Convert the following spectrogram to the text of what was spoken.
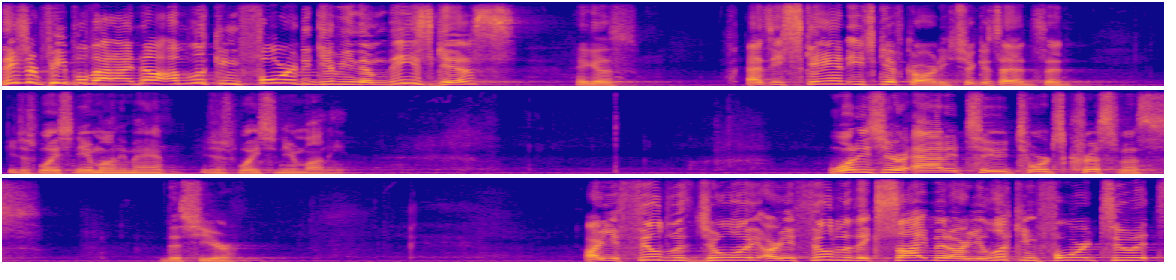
These are people that I know. I'm looking forward to giving them these gifts. He goes, as he scanned each gift card, he shook his head and said, You're just wasting your money, man. You're just wasting your money. What is your attitude towards Christmas this year? Are you filled with joy? Are you filled with excitement? Are you looking forward to it?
